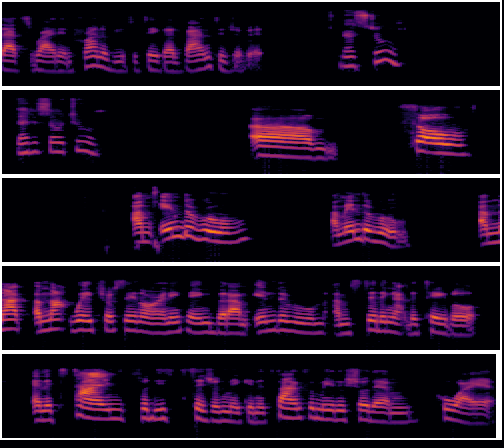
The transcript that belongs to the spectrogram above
that's right in front of you to take advantage of it that's true that is so true um so i'm in the room i'm in the room I'm not I'm not waitressing or anything, but I'm in the room, I'm sitting at the table, and it's time for this decision making. It's time for me to show them who I am.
